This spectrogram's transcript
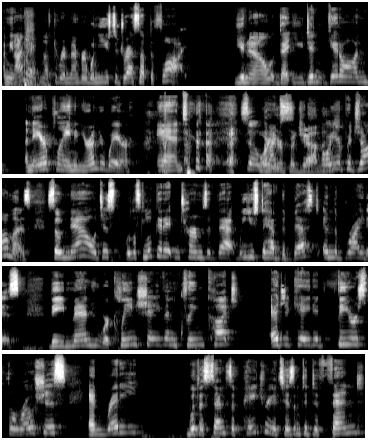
I mean, I'm old enough to remember when you used to dress up to fly. You know, that you didn't get on an airplane in your underwear. And so Or what I'm your pajamas. or your pajamas. So now just let's look at it in terms of that. We used to have the best and the brightest. The men who were clean shaven, clean cut, educated, fierce, ferocious, and ready with a sense of patriotism to defend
